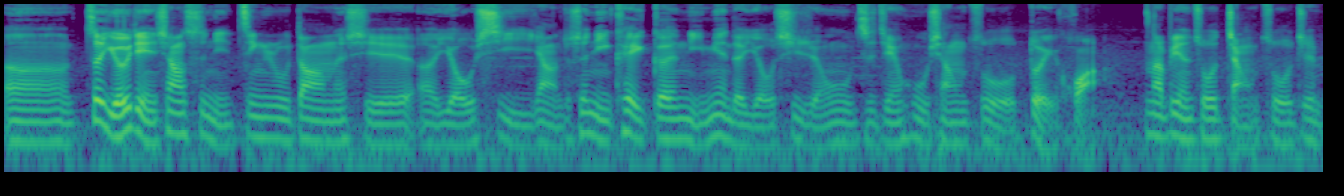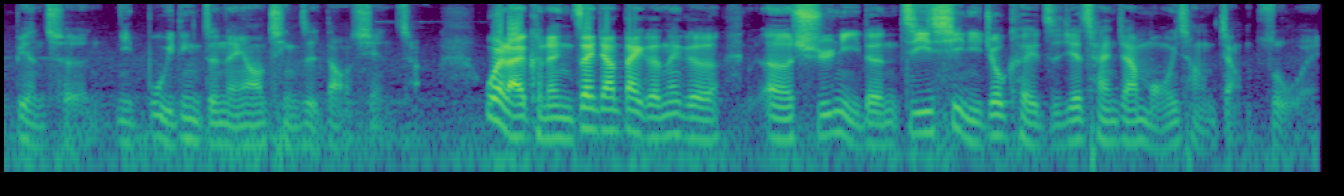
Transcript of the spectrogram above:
呃，这有一点像是你进入到那些呃游戏一样，就是你可以跟里面的游戏人物之间互相做对话。那变成说讲座就变成你不一定真的要亲自到现场，未来可能你在家带个那个呃虚拟的机器，你就可以直接参加某一场讲座、欸。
